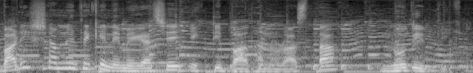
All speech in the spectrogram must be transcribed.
বাড়ির সামনে থেকে নেমে গেছে একটি বাঁধানো রাস্তা নদীর দিকে।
